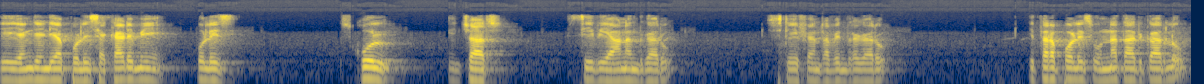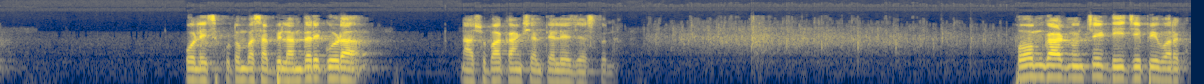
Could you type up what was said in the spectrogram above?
ఈ young India police academy police school incharge C V Anand garu Stephen Ravindra గారు ఇతర పోలీసు ఉన్నతాధికారులు పోలీసు కుటుంబ సభ్యులందరికీ కూడా నా శుభాకాంక్షలు తెలియజేస్తున్నా. హోంగార్డ్ నుంచి డీజీపీ వరకు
